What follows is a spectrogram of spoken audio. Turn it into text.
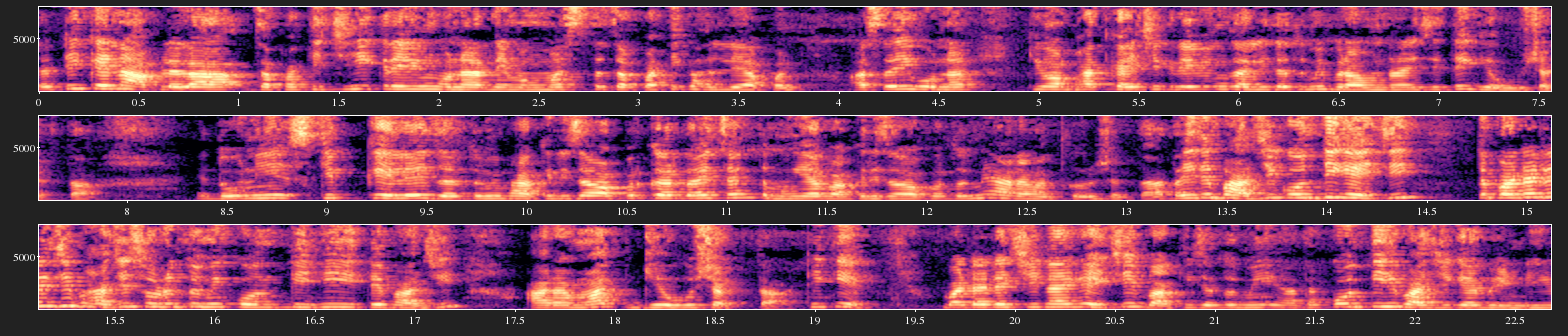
तर ठीक आहे ना आपल्याला चपातीचीही क्रेविंग होणार नाही. मग मस्त चपाती खाल्ली आपण असंही होणार. किंवा भात खायची क्रेविंग झाली तर तुम्ही ब्राऊन राईस इथे घेऊ शकता. दोन्ही स्किप केले. जर तुम्ही भाकरीचा वापर करतायचा आहे तर मग या भाकरीचा वापर तुम्ही आरामात करू शकता. आता इथे भाजी कोणती घ्यायची? तर बटाट्याची भाजी सोडून तुम्ही कोणतीही इथे भाजी आरामात घेऊ शकता. ठीक आहे? बटाट्याची नाही घ्यायची बाकीच्या तुम्ही आता कोणतीही भाजी घ्या भेंडी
